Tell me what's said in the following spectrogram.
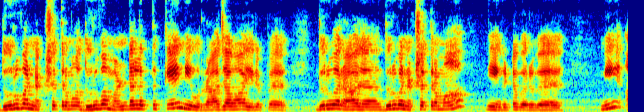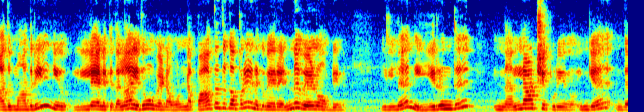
துருவ நட்சத்திரமா துருவ மண்டலத்துக்கே நீ ஒரு ராஜாவாக இருப்ப. துருவ ரா துருவ நட்சத்திரமா நீ என்கிட்ட வருவ. நீ அது மாதிரி நீ இல்லை எனக்கு இதெல்லாம் எதுவும் வேண்டாம். உன்னை பார்த்ததுக்கப்புறம் எனக்கு வேற என்ன வேணும் அப்படின்னு. இல்லை நீ இருந்து நல்லாட்சி புரியணும். இங்கே இந்த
